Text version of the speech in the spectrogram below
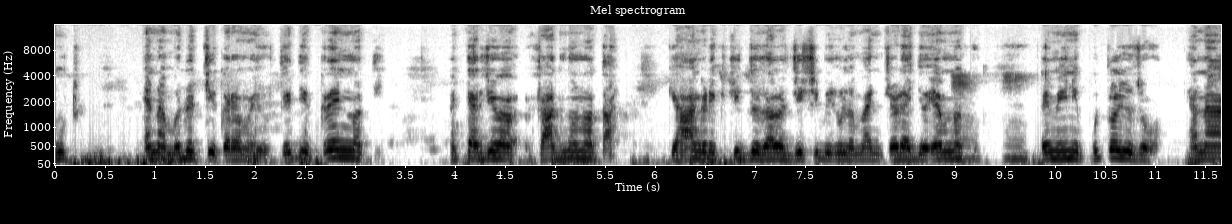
ઊંટ એના મદદથી કરવામાં આવ્યું. તેથી ક્રેન નહોતી. અત્યારે જેવા સાધનો નહોતા કે હાંગડી સીધું ચાલો જીસીબી ઓલે મારીને ચડાઈ દો એમ નહોતું. તમે એની પુતળીઓ જુઓ. એના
